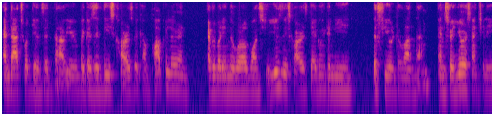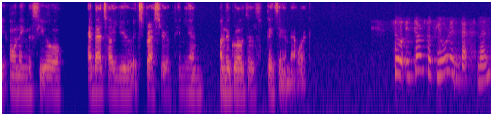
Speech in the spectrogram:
and that's what gives it value because if these cars become popular and everybody in the world wants to use these cars they're going to need the fuel to run them and so you're essentially owning the fuel and that's how you express your opinion on the growth of the ethereum network so in terms of your investment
